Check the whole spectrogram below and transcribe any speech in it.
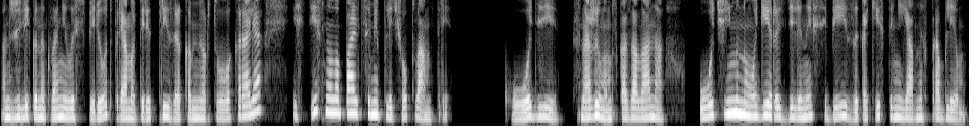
Анжелика наклонилась вперед прямо перед призраком мертвого короля и стиснула пальцами плечо Пламтри. «Коди», — с нажимом сказала она, — «очень многие разделены в себе из-за каких-то неявных проблем.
